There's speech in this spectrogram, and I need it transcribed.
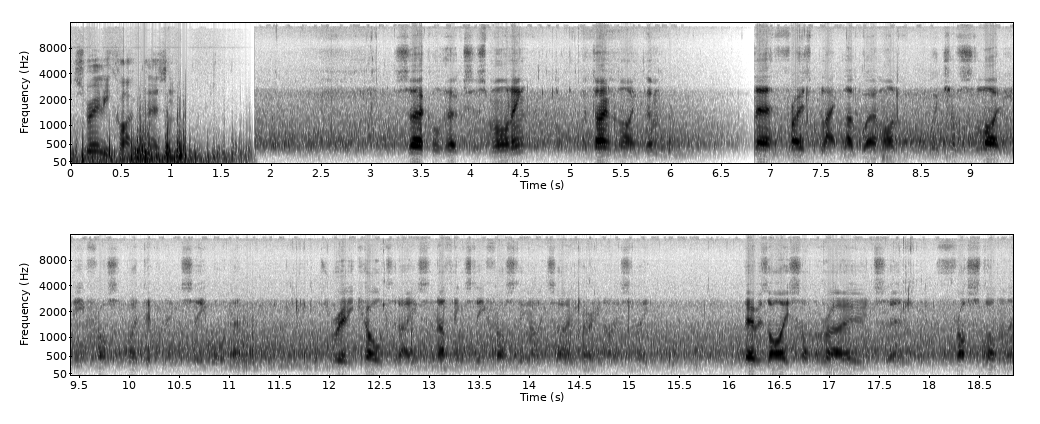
It's really quite pleasant circle hooks this morning. I don't like them. The frozen black lugworm on, which I've slightly defrosted by dipping it in seawater. It's really cold today, so nothing's defrosting on its own very nicely. There was ice on the roads and frost on the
